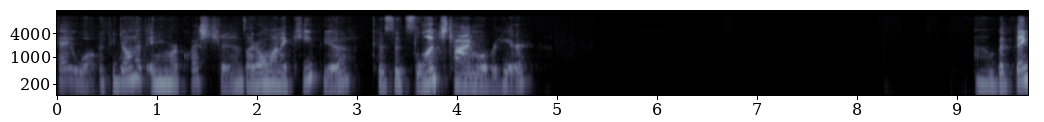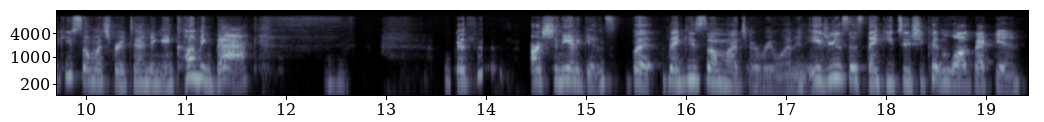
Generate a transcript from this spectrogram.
Okay, well, if you don't have any more questions, I don't want to keep you because it's lunchtime over here. Um, but thank you so much for attending and coming back Mhm. with our shenanigans. But thank you so much, everyone. And Adrian says thank you too. She couldn't log back in.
